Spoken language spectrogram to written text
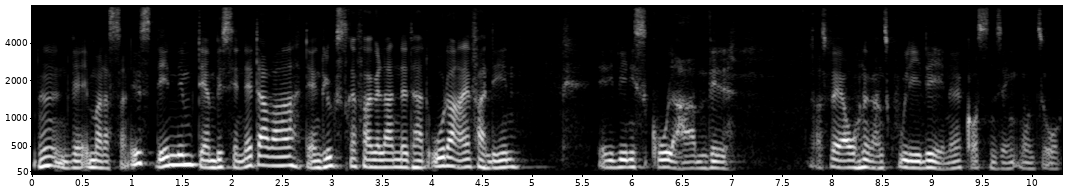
ne, wer immer das dann ist, den nimmt, der ein bisschen netter war, der einen Glückstreffer gelandet hat oder einfach den, der die wenigste Kohle haben will. Das wäre ja auch eine ganz coole Idee, ne? Kosten senken und so.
